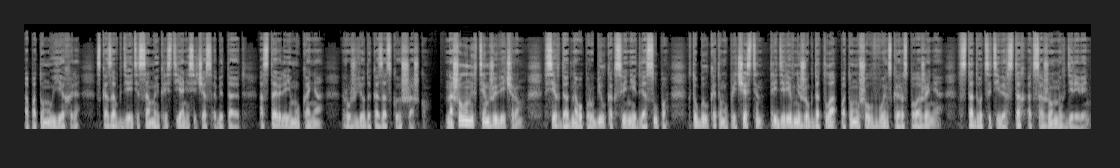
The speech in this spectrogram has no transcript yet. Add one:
а потом уехали, сказав, где эти самые крестьяне сейчас обитают, оставили ему коня, ружье да казацкую шашку. Нашел он их тем же вечером, всех до одного порубил как свиней для супа, кто был к этому причастен, три деревни жег дотла, потом ушел в воинское расположение, в 120 верстах от сожженных деревень.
